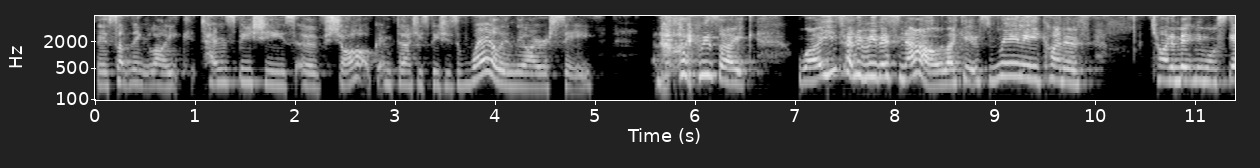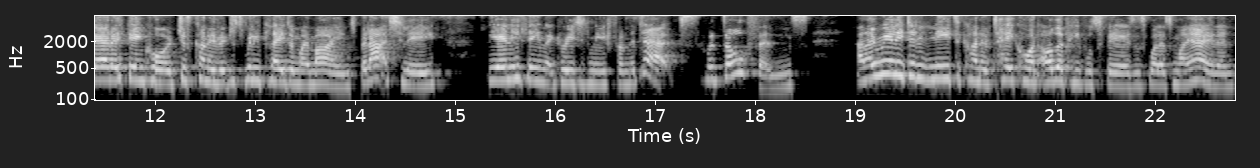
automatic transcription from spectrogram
there's something like 10 species of shark and 30 species of whale in the Irish Sea? And I was like, why are you telling me this now? Like it was really kind of trying to make me more scared, I think, or just kind of, it just really played on my mind. But actually, the only thing that greeted me from the depths were dolphins. And I really didn't need to kind of take on other people's fears as well as my own. And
